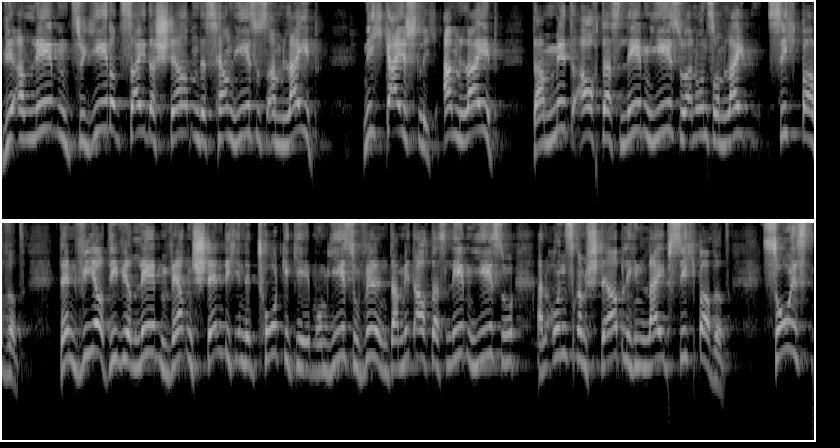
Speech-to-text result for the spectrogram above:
Wir erleben zu jeder Zeit das Sterben des Herrn Jesus am Leib. Nicht geistlich, am Leib. Damit auch das Leben Jesu an unserem Leib sichtbar wird. Denn wir, die wir leben, werden ständig in den Tod gegeben, um Jesu willen, damit auch das Leben Jesu an unserem sterblichen Leib sichtbar wird. So ist,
